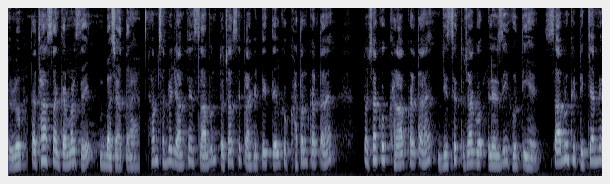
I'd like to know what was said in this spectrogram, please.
रोग तथा संक्रमण से बचाता है। हम सब लोग जानते हैं, साबुन त्वचा से प्राकृतिक तेल को खत्म करता है, त्वचा को खराब करता है, जिससे त्वचा को एलर्जी होती है। साबुन की टिक्चा में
